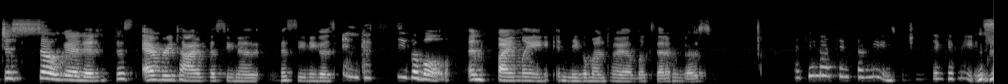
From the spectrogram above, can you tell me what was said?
just so good, and just every time Vicina Vizzini goes inconceivable, and finally Inigo Montoya looks at him and goes, "I do not think that means what you think it means."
